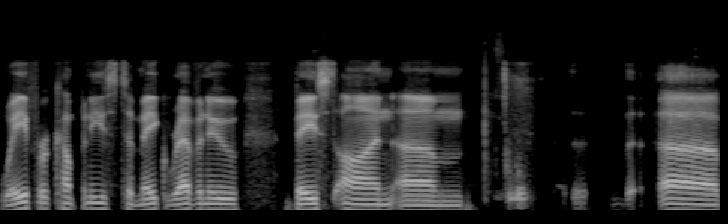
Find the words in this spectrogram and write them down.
way for companies to make revenue based on um, uh,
